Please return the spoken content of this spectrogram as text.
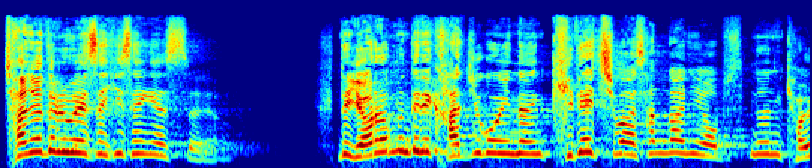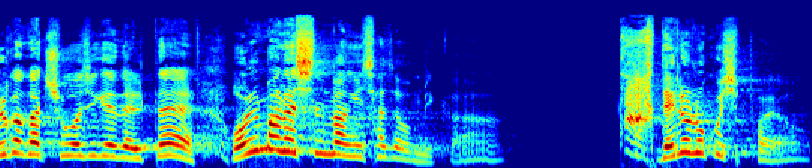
자녀들을 위해서 희생했어요. 근데 여러분들이 가지고 있는 기대치와 상관이 없는 결과가 주어지게 될 때 얼마나 실망이 찾아옵니까? 다 내려놓고 싶어요.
